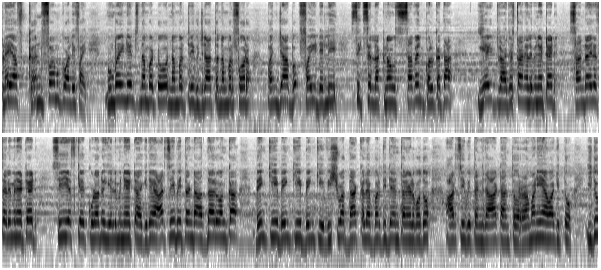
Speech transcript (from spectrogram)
playoff confirm qualify. Mumbai Indians number two, number three Gujarat, number four Punjab, five Delhi six Lucknow seven Kolkata eight Rajasthan eliminated, Sunrisers eliminated, C S K ಕೂಡ ಎಲಿಮಿನೇಟ್ ಆಗಿದೆ. ಆರ್ ಸಿ ಬಿ ತಂಡ ಹದಿನಾರು ಅಂಕ, ಬೆಂಕಿ ಬೆಂಕಿ ಬೆಂಕಿ ವಿಶ್ವ ದಾಖಲೆ ಬರೆದಿದೆ ಅಂತ ಹೇಳ್ಬೋದು. ಆರ್ ಸಿ ಬಿ ತಂಡದ ಆಟ ಅಂತೂ ರಮಣೀಯವಾಗಿತ್ತು. ಇದು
